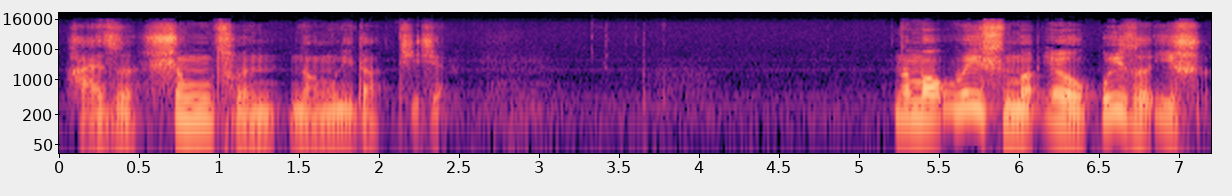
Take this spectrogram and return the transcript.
孩子生存能力的体现。那么，为什么要有规则意识？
